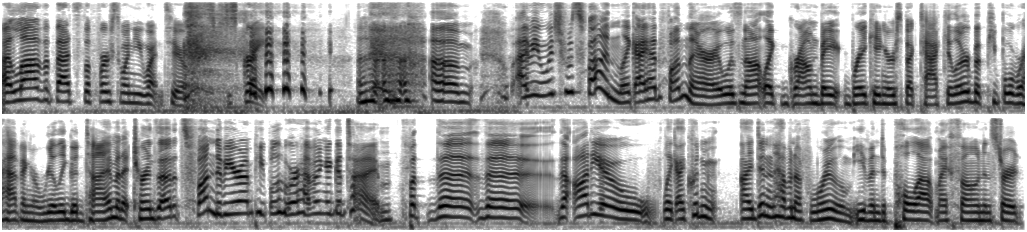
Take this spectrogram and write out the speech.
I love that that's the first one you went to. It's just great. Um, I mean, which was fun. Like, I had fun there. It was not like groundbreaking or spectacular, but people were having a really good time. And it turns out it's fun to be around people who are having a good time. But the the the audio, like, I couldn't. I didn't have enough room even to pull out my phone and start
